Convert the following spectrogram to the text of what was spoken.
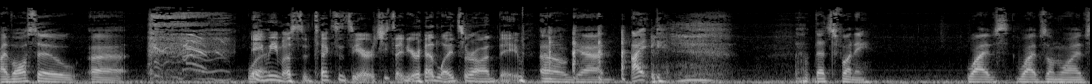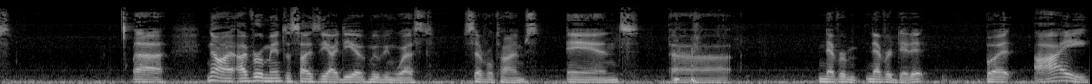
I've also. Uh? Amy must have texted Sierra. She said your headlights are on, babe. Oh God, I. That's funny. Wives, wives on wives. Uh, no, I, I've romanticized the idea of moving west several times, and uh, never, never did it. But I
